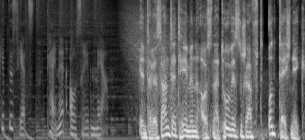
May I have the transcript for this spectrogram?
gibt es jetzt keine Ausreden mehr. Interessante Themen aus Naturwissenschaft und Technik.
